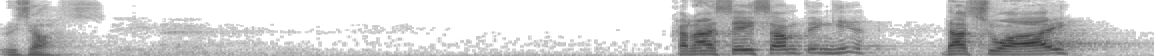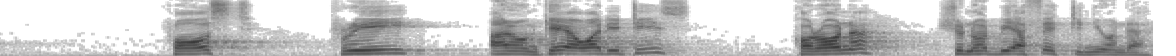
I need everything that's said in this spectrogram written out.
results. Can I say something here? That's why post, pre, I don't care what it is, corona should not be affecting you and I.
